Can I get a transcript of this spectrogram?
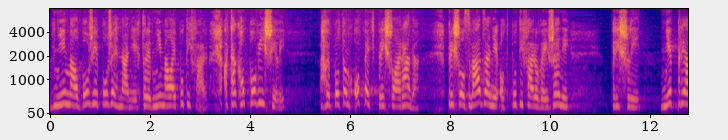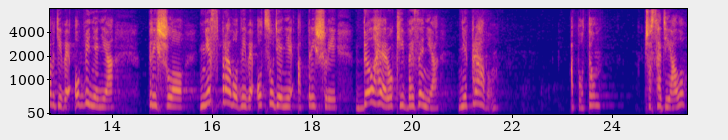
vnímal Božie požehnanie, ktoré vnímal aj Putifár. A tak ho povýšili. Ale potom opäť prišla rana. Prišlo zvádzanie od Putifárovej ženy. Prišli nepravdivé obvinenia. Prišlo nespravodlivé odsúdenie a prišli dlhé roky väzenia neprávom. A potom, čo sa dialo?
